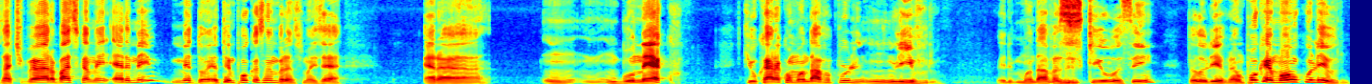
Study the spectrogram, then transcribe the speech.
Zatch Bell era basicamente. Era meio medonho. Eu tenho poucas lembranças, mas é. Era um, um boneco que o cara comandava por um livro. Ele mandava as skills assim pelo livro. É um Pokémon com livro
